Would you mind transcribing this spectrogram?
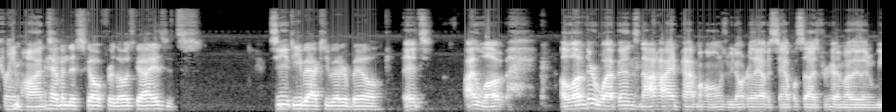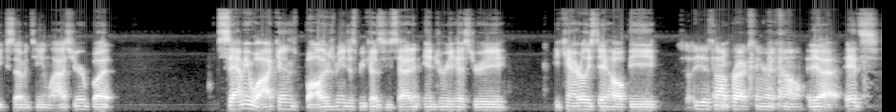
Kareem Hunt. having to scout for those guys. It's See, D backs you better bail. it's I love I love their weapons. Not high in Pat Mahomes. We don't really have a sample size for him other than Week 17 last year, but Sammy Watkins bothers me just because he's had an injury history. He can't really stay healthy. So he is not practicing right now. Yeah, it's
